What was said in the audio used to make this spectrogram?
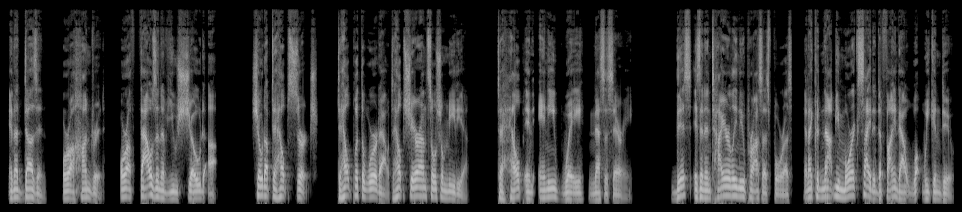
and a dozen or a hundred or a thousand of you showed up, showed up to help search, to help put the word out, to help share on social media, to help in any way necessary. This is an entirely new process for us, and I could not be more excited to find out what we can do.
